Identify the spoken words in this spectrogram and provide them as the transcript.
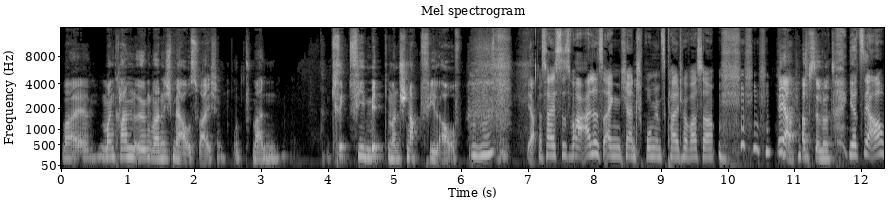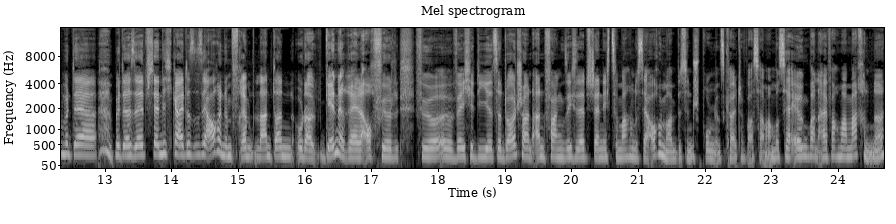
Weil man kann irgendwann nicht mehr ausweichen und man kriegt viel mit, man schnappt viel auf. Mhm. Ja. Das heißt, es war alles eigentlich ein Sprung ins kalte Wasser. ja, absolut. Jetzt ja auch mit der, mit der Selbstständigkeit, das ist ja auch in einem fremden Land dann oder generell auch für, für äh, welche, die jetzt in Deutschland anfangen, sich selbstständig zu machen, das ist ja auch immer ein bisschen Sprung ins kalte Wasser. Man muss ja irgendwann einfach mal machen, ne?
